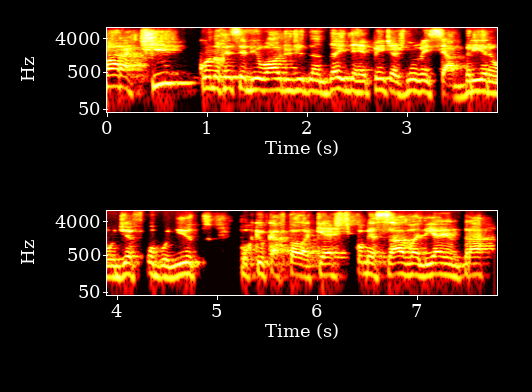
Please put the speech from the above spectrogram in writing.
Paraty, quando eu recebi o áudio de Dandan e de repente as nuvens se abriram, o dia ficou bonito, porque o Cartola Cast começava ali a entrar.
